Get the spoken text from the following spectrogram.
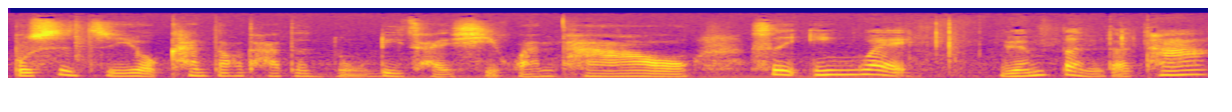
不是只有看到他的努力才喜欢他哦，是因为原本的他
